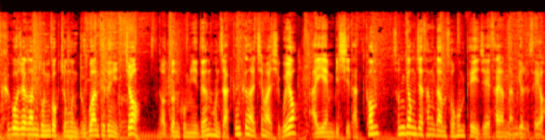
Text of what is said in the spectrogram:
크고 작은 돈 걱정은 누구한테든 있죠? 어떤 고민이든 혼자 끙끙 앓지 마시고요. imbc.com 손경제상담소 홈페이지에 사연 남겨주세요.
